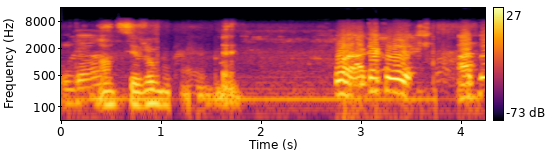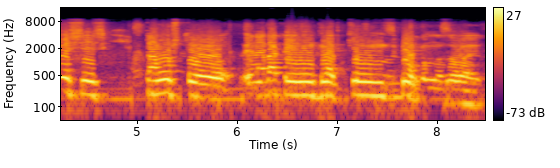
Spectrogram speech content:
Да. Вот сижу, блядь. Ой, а как вы относитесь к тому, что иногда Калининград Кенигсбергом называют?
